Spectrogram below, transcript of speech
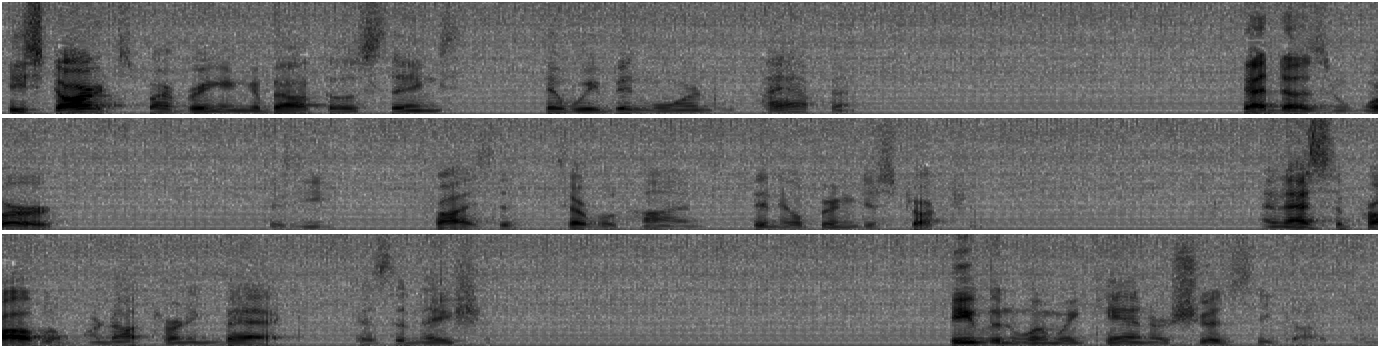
He starts by bringing about those things that we've been warned will happen. That doesn't work, because he tries it several times, then he'll bring destruction. And that's the problem. We're not turning back as a nation. Even when we can or should see God's hand.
